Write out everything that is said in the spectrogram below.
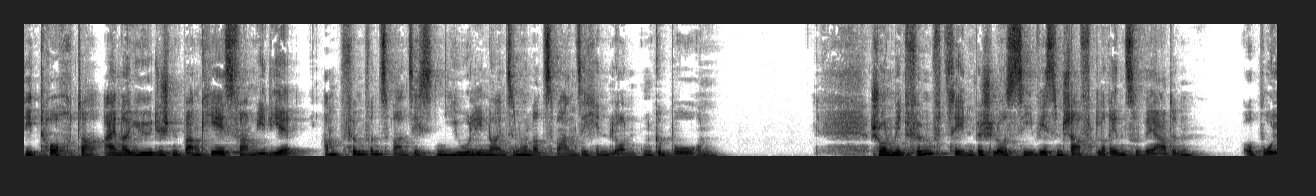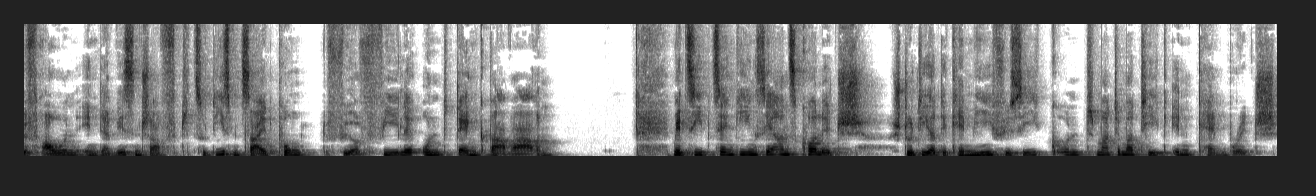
die Tochter einer jüdischen Bankiersfamilie, am 25. Juli 1920 in London geboren. Schon mit 15 beschloss sie, Wissenschaftlerin zu werden obwohl Frauen in der Wissenschaft zu diesem Zeitpunkt für viele undenkbar waren. Mit 17 ging sie ans College, studierte Chemie, Physik und Mathematik in Cambridge.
